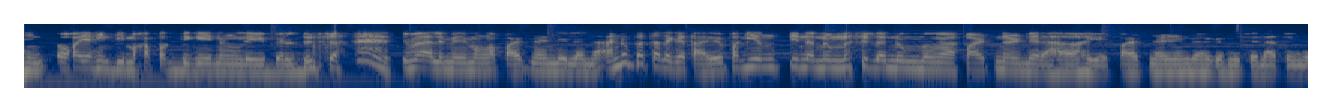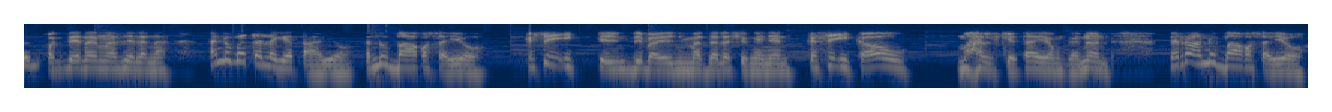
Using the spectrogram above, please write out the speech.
o kaya hindi makapagbigay ng label dun sa, di alam mo yung mga partner nila na, ano ba talaga tayo? Pag yung tinanong na sila nung mga partner nila, okay, partner yung gagamitin natin yun. Pag tinanong na sila na, ano ba talaga tayo? Ano ba ako sa'yo? Kasi, di ba, yun madalas yung ganyan. Kasi ikaw, mahal kita, yung ganun. Pero ano ba ako sa'yo?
